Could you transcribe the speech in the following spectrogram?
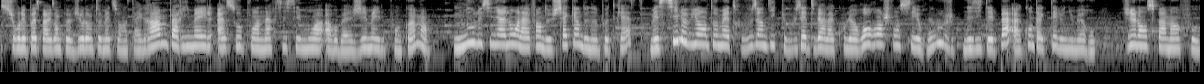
sur le post par exemple violentomètre sur Instagram, par email asso.narcissemoi.gmail.com nous le signalons à la fin de chacun de nos podcasts, mais si le violentomètre vous indique que vous êtes vers la couleur orange foncé rouge, n'hésitez pas à contacter le numéro Violence Femmes Info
